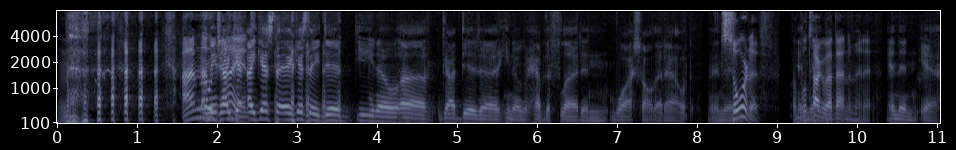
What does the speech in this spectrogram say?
we? I'm no I mean, giant. I guess, I guess they, I guess they did. You know, uh, God did. Uh, you know, have the flood and wash all that out. And then, sort of. and We'll talk about that in a minute. And then yeah,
